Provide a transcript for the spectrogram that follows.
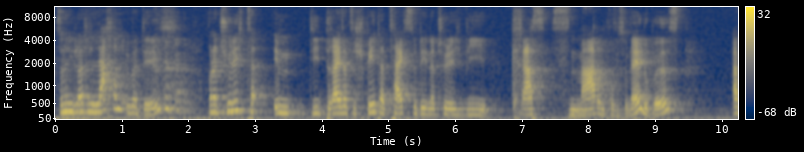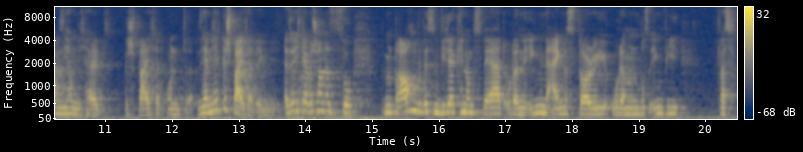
Sondern die Leute lachen über dich. Und natürlich, im, die drei Sätze später, zeigst du denen natürlich, wie krass smart und professionell du bist. Aber sie haben dich halt gespeichert und sie haben dich halt gespeichert irgendwie. Also ich glaube schon, dass es so, man braucht einen gewissen Wiedererkennungswert oder eine, irgendwie eine eigene Story oder man muss irgendwie was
